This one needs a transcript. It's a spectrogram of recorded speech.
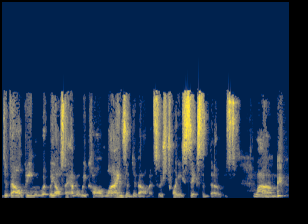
developing what we also have what we call lines of development. So there's 26 of those. Wow. Um,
